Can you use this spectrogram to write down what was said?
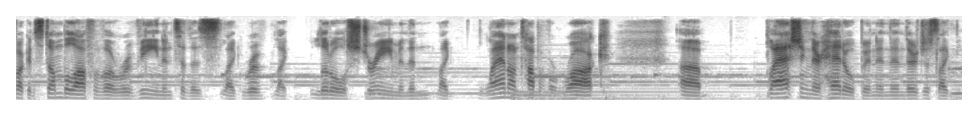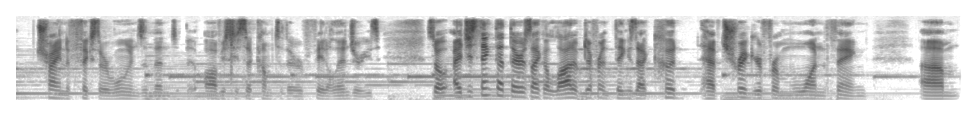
fucking stumble off of a ravine into this like riv- like little stream, and then like land on top of a rock. Uh, bashing their head open and then they're just like trying to fix their wounds and then obviously succumb to their fatal injuries. So I just think that there's like a lot of different things that could have triggered from one thing. Um,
